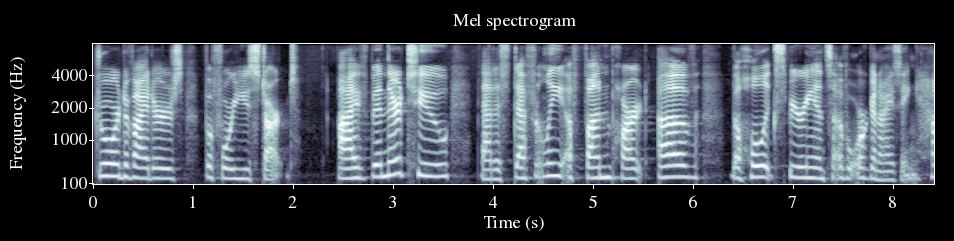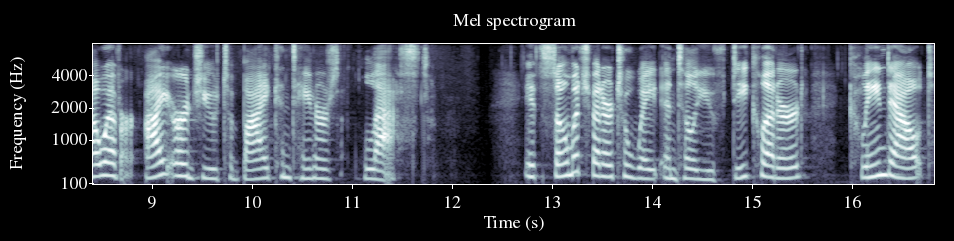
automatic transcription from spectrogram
drawer dividers before you start. I've been there too. That is definitely a fun part of the whole experience of organizing. However, I urge you to buy containers last. It's so much better to wait until you've decluttered, cleaned out,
